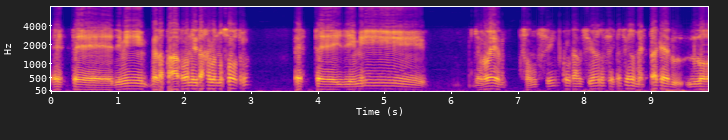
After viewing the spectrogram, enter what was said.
Este Jimmy, ¿verdad? Estaba tocando guitarra con nosotros. Este, y Jimmy, yo creo que son cinco canciones, seis canciones, me está que los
